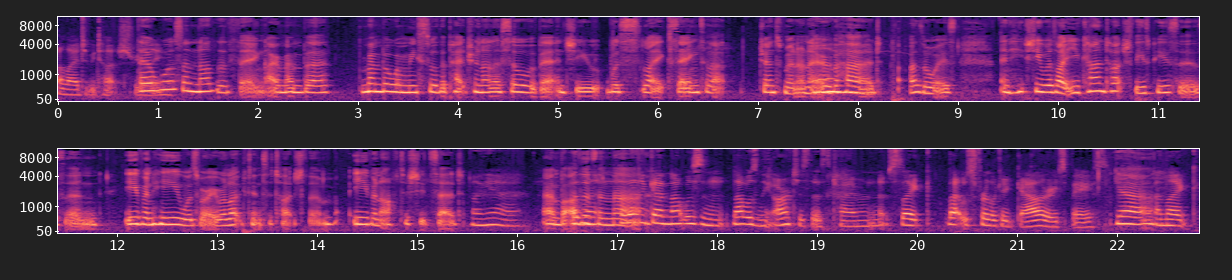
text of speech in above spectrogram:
allowed to be touched. Really. There was another thing. I remember. Remember when we saw the Petronella Silver bit, and she was like saying to that gentleman, and I Mhm. overheard, as always, and he, she was like, "You can touch these pieces," and even he was very reluctant to touch them, even after she'd said. Oh yeah. Um, but other then- than that, but then again, that wasn't that wasn't the artist this time, and it's like that was for like a gallery space, yeah, and like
